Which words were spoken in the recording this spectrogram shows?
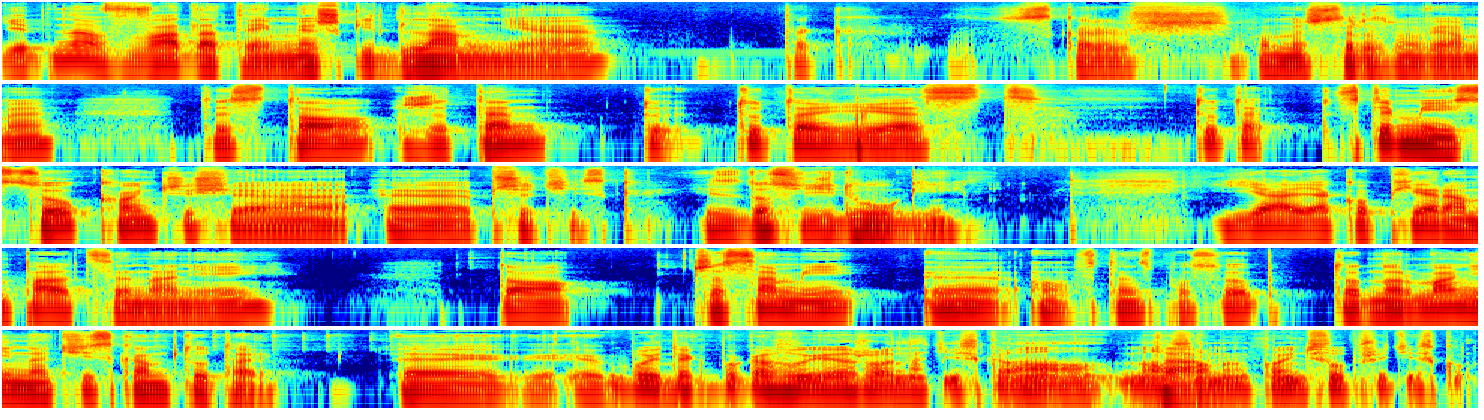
Jedna wada tej myszki dla mnie, tak skoro już o myszce rozmawiamy, to jest to, że ten tu, tutaj jest tutaj, w tym miejscu kończy się e, przycisk. Jest dosyć długi. Ja jak opieram palce na niej, to czasami, o w ten sposób, to normalnie naciskam tutaj. Wojtek pokazuje, że naciska na tak. samym końcu przycisku.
